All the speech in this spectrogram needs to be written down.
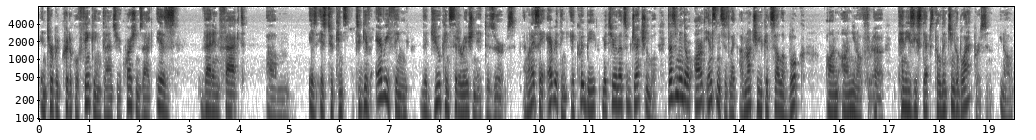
interpret critical thinking, to answer your question, Zach, is that in fact, um, is, is to, cons- to give everything the due consideration it deserves. And when I say everything, it could be material that's objectionable. Doesn't mean there aren't instances like I'm not sure you could sell a book on on you know th- uh, ten easy steps to lynching a black person. You know,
